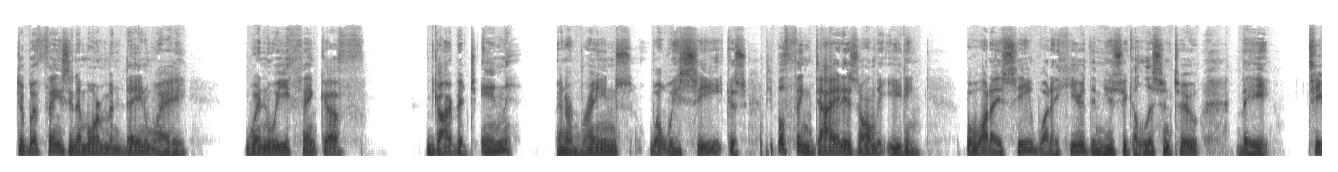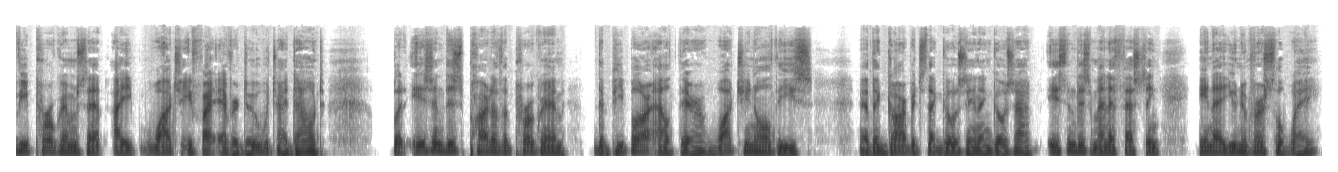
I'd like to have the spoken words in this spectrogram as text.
To put things in a more mundane way, when we think of garbage in in our brains, what we see, because people think diet is only eating. But what I see, what I hear, the music I listen to, the TV programs that I watch, if I ever do, which I don't, but isn't this part of the program that people are out there watching all these, uh, the garbage that goes in and goes out? Isn't this manifesting in a universal way?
